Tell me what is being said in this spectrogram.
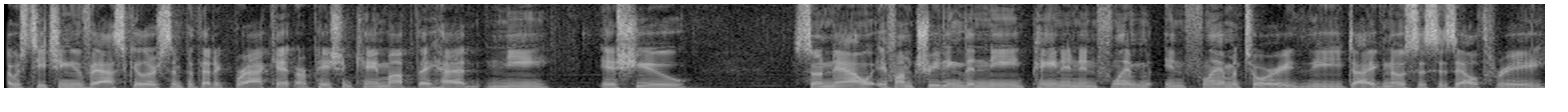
I was teaching you vascular sympathetic bracket. Our patient came up, they had knee issue. So now if I'm treating the knee pain and inflam inflammatory, the diagnosis is L3,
